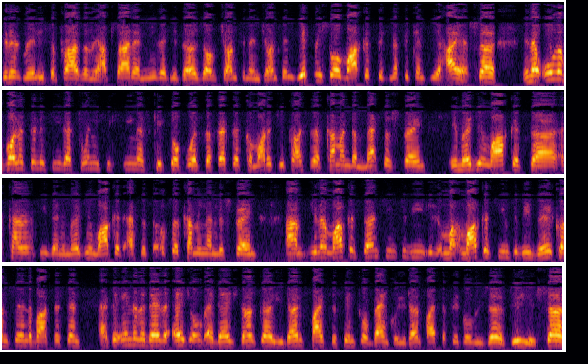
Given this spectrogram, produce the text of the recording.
didn't really surprise on the upside, and neither did those of Johnson & Johnson. Yet we saw markets significantly higher. So, you know, all the volatility that 2016 has kicked off with, the fact that commodity prices have come under massive strain, emerging market uh, currencies and emerging market assets also coming under strain. Um, you know, markets don't seem to be markets seem to be very concerned about this. And at the end of the day, the age-old adage does go: you don't fight the central bank or you don't fight the Federal Reserve, do you? So,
